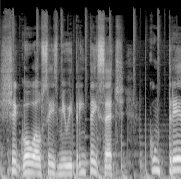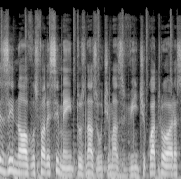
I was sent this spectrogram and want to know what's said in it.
chegou aos 6.037 com 13 novos falecimentos nas últimas 24 horas.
